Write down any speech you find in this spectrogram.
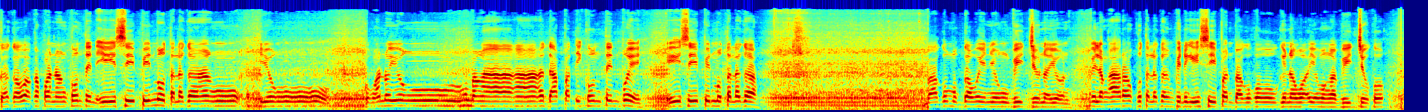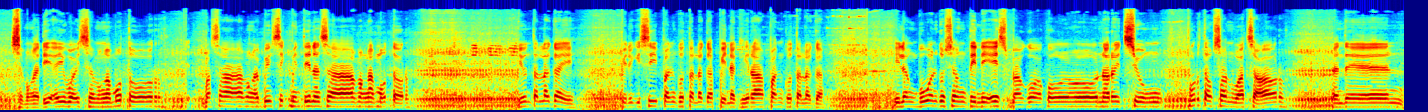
gagawa ka pa ng content iisipin mo talagang yung kung ano yung mga dapat i-content mo eh iisipin mo talaga bago mo gawin yung video na yon. Ilang araw ko talagang pinag-iisipan bago ko ginawa yung mga video ko sa mga DIY sa mga motor, basta mga basic maintenance sa mga motor. Yun talaga eh. Pinag-isipan ko talaga, pinaghirapan ko talaga. Ilang buwan ko siyang tiniis bago ako na-reach yung 4,000 watts hour and then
